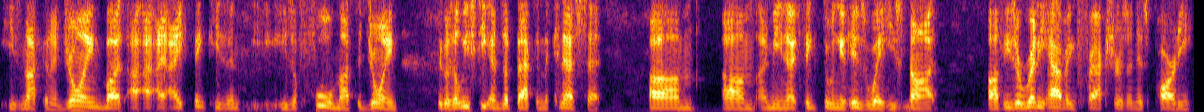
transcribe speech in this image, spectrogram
he's not going to join, but I, I, I think he's an, he's a fool not to join because at least he ends up back in the Knesset. Um, um, I mean, I think doing it his way, he's not. Uh, he's already having fractures in his party,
